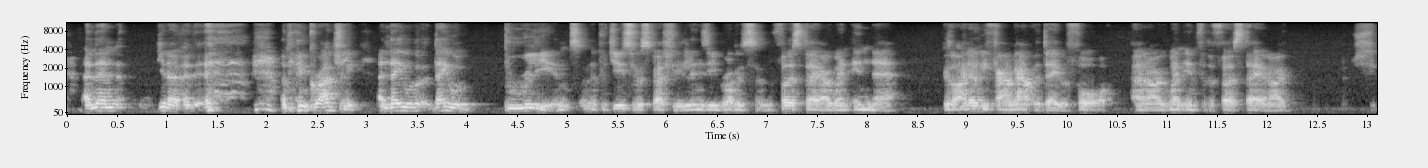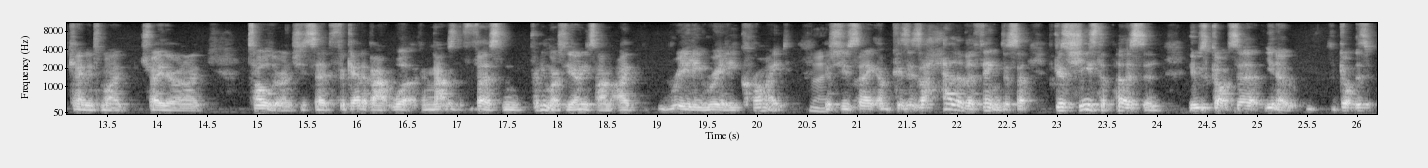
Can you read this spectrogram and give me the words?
And then you know and then gradually and they were they were brilliant, and the producer especially, Lindsay Robinson. The first day I went in there because I'd only found out the day before, and I went in for the first day, and I she came into my trailer, and I told her, and she said, "Forget about work," and that was the first and pretty much the only time I really, really cried Right. because she's saying because it's a hell of a thing to say because she's the person who's got to you know got this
